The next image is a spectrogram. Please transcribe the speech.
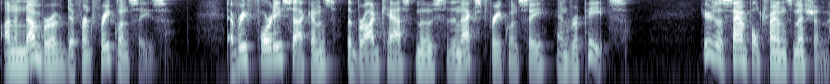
on a number of different frequencies. Every 40 seconds, the broadcast moves to the next frequency and repeats. Here's a sample transmission.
